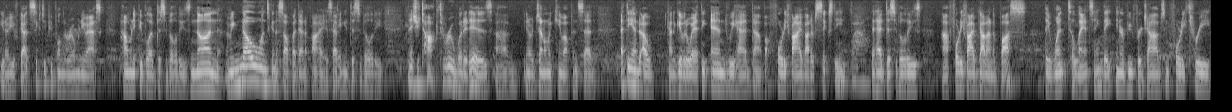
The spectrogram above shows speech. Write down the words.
you know, you've got 60 people in the room, and you ask how many people have disabilities. None. I mean, no one's going to self-identify as having right. a disability. And as you talk through what it is, um, you know, a gentleman came up and said, at the end, I'll kind of give it away. At the end, we had uh, about 45 out of 60 wow. that had disabilities. Uh, 45 got on a bus. They went to Lansing. They interviewed for jobs, and 43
